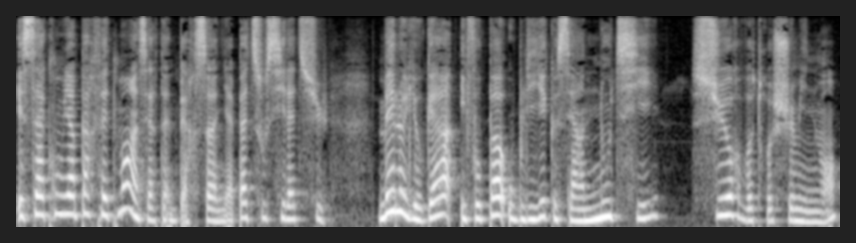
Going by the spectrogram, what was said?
Et ça convient parfaitement à certaines personnes, il n'y a pas de souci là-dessus. Mais le yoga, il ne faut pas oublier que c'est un outil sur votre cheminement,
